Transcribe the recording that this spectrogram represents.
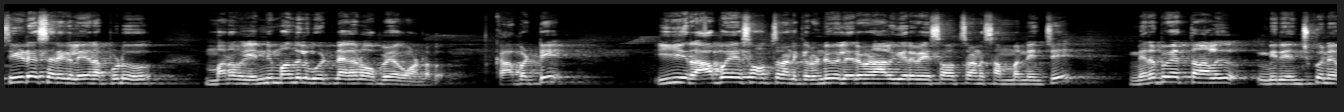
సీడే సరిగా లేనప్పుడు మనం ఎన్ని మందులు కొట్టినా కానీ ఉపయోగం ఉండదు. కాబట్టి ఈ రాబోయే సంవత్సరానికి రెండు వేల ఇరవై నాలుగు ఇరవై సంవత్సరానికి సంబంధించి మిరప విత్తనాలు మీరు ఎంచుకునే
